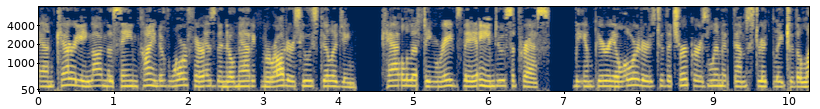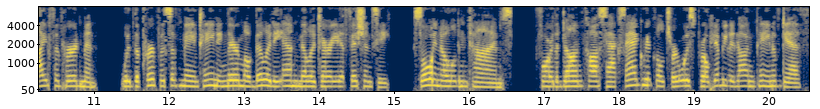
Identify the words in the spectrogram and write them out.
and carrying on the same kind of warfare as the nomadic marauders whose pillaging, cattle lifting raids they aim to suppress. The imperial orders to the Churkars limit them strictly to the life of herdmen, with the purpose of maintaining their mobility and military efficiency. So in olden times, for the Don Cossacks agriculture was prohibited on pain of death,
